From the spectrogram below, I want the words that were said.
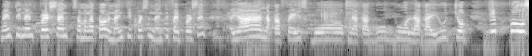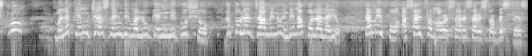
99% sa mga tao, 90%, 95%, ayan, naka-Facebook, naka-Google, naka-YouTube, i-post mo. Malaki ang chance na hindi malugi ang negosyo. Katulad sa amin, no, hindi na ako lalayo. Kami po, aside from our sari-sari store business,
